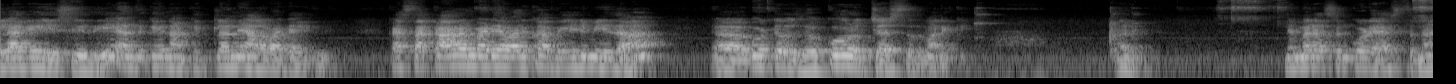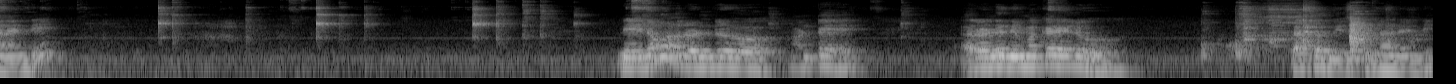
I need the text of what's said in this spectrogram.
ఇలాగే వేసేది అందుకే నాకు ఇట్లానే అలవాటైంది. కాస్త కారం పడే వరకు ఆ వేడి మీద గొట్టె కూర వచ్చేస్తుంది మనకి. అది నిమ్మరసం కూడా వేస్తున్నానండి. నేను రెండు అంటే రెండు నిమ్మకాయలు రసం తీసుకున్నానండి.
